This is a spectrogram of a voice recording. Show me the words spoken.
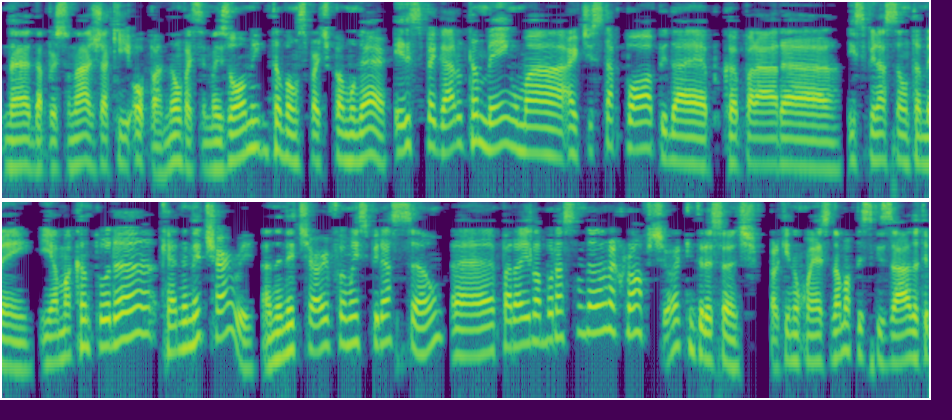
né, da personagem, já que, opa, não vai ser mais homem, então vamos partir pra mulher, eles pegaram também uma artista pop da época para inspiração também. E é uma cantora que é a Nene Cherry. A Nene Cherry foi uma inspiração é, para a elaboração da Lara Croft. Olha que interessante. Para quem não conhece, dá uma pesquisada, tem,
